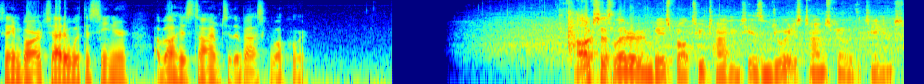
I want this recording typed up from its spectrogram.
Zane Barr chatted with the senior about his time to the basketball court. Alex has lettered in baseball two times. He has enjoyed his time spent with the teams.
